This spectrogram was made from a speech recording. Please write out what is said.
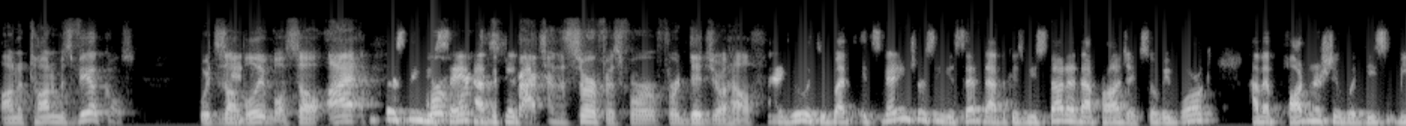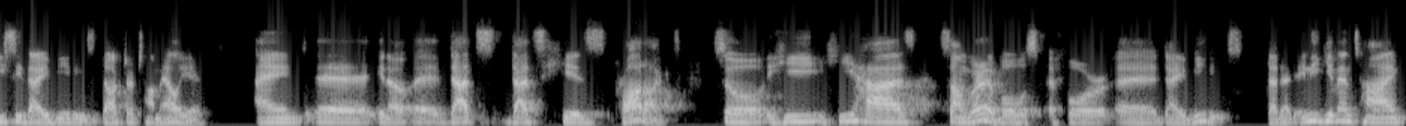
on autonomous vehicles, which is unbelievable. So I interesting you say that because scratching the surface for for digital health. I agree with you, but it's very interesting you said that because we started that project. So we work have a partnership with BC Diabetes, Dr. Tom Elliott, and uh, you know uh, that's that's his product so he, he has some wearables for uh, diabetes that at any given time,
